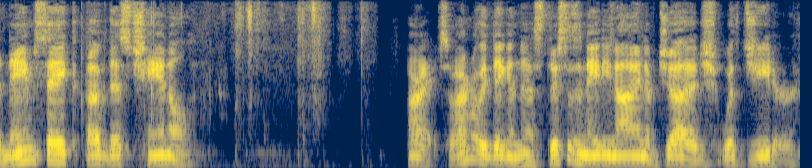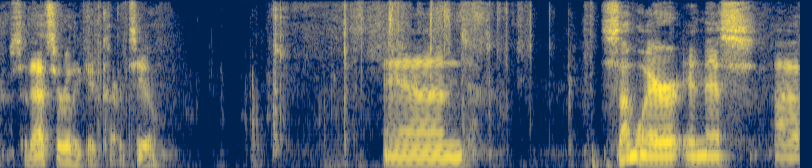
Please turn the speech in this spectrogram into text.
the namesake of this channel. All right, so I'm really digging this. This is an 89 of Judge with Jeter, so that's a really good card too. And somewhere in this uh,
